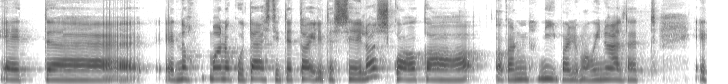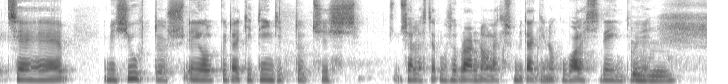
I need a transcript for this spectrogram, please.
et, äh, et noh, ma nagu täiesti detailidesse ei lasku, aga, aga noh, nii palju ma võin öelda, et, et see, mis juhtus, ei olnud kuidagi tingitud siis sellest, et mu sõbranna oleks midagi nagu valesti teinud või mm. -hmm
